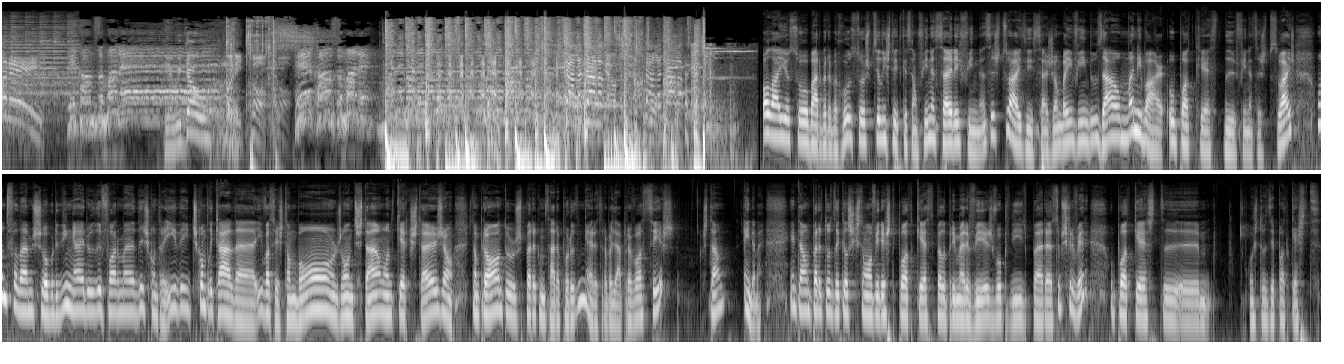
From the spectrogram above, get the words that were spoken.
money. Here comes the money. Here we go. Money talk. Here comes the money. Money, money, money. Dollar, Olá, eu sou a Bárbara Barroso, sou especialista em educação financeira e finanças pessoais e sejam bem-vindos ao Money Bar, o podcast de finanças pessoais, onde falamos sobre dinheiro de forma descontraída e descomplicada. E vocês estão bons? Onde estão? Onde quer que estejam? Estão prontos para começar a pôr o dinheiro a trabalhar para vocês? Estão? Ainda bem. Então, para todos aqueles que estão a ouvir este podcast pela primeira vez, vou pedir para subscrever o podcast. eh, hoje estou a dizer podcast.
